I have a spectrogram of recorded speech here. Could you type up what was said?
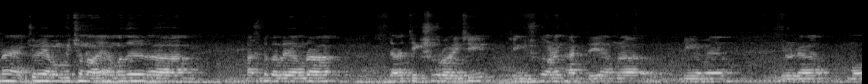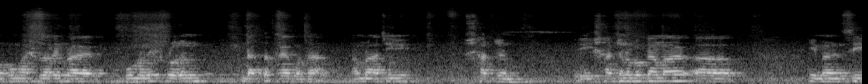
না অ্যাকচুয়ালি এমন কিছু নয়। আমাদের হাসপাতালে আমরা যারা চিকিৎসক রয়েছি, চিকিৎসকের অনেক ঘাটতি। আমরা নিয়মে বিভিন্ন মহকুমা হাসপাতালে প্রায় পনেরো থেকে ষোলো জন ডাক্তার থাকার কথা। আমরা আছি সাতজন এই ষাটজনের পক্ষে আমার ইমার্জেন্সি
